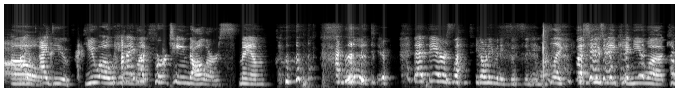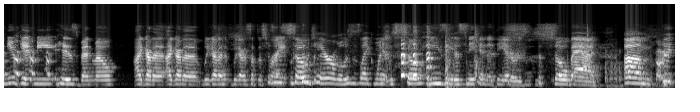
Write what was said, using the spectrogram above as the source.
Um, Oh. I, I do You owe him I- like thirteen dollars, ma'am. i really do that theater's like they don't even exist anymore It's like, excuse me, can you uh can you get me his Venmo? I gotta I gotta we gotta we gotta set this This right. is so terrible. This is like when it was so easy to sneak in the theaters. This is so bad. Um, Oh, yeah. but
